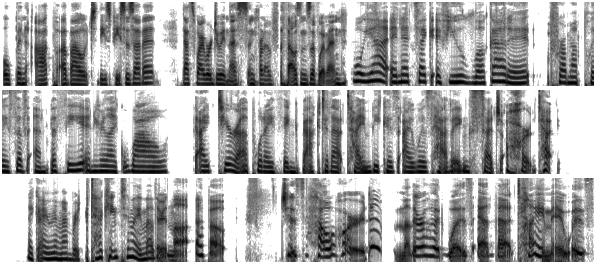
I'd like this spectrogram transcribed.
open up about these pieces of it, that's why we're doing this in front of thousands of women. Well, yeah. And it's like if you look at it from a place of empathy and you're like, wow, I tear up when I think back to that time because I was having such a hard time. Like I remember talking to my mother in law about just how hard motherhood was at that time. It was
